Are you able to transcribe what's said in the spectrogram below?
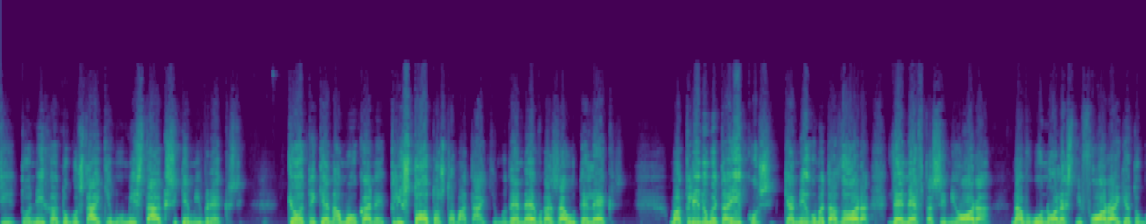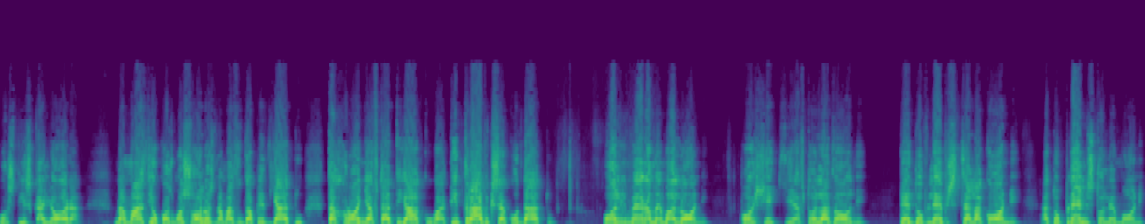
76 τον είχα τον Κωστάκη μου μη στάξει και μη βρέξει. Κι ό,τι και να μου έκανε κλειστό το στοματάκι μου, δεν έβγαζα ούτε λέξη. Μα κλείνουμε τα 20 και ανοίγουμε τα δώρα. Δεν έφτασε η ώρα να βγουν όλα στη φόρα για τον Κωστή Σκαλιόρα. Να μάθει ο κόσμος όλος, να μάθουν τα παιδιά του, τα χρόνια αυτά τι άκουγα, τι τράβηξα κοντά του. Όλη μέρα με μαλώνει. Όχι εκεί, αυτό λαδώνει. Δεν το βλέπεις τσαλακώνει. Να το πλένεις το λεμόνι.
